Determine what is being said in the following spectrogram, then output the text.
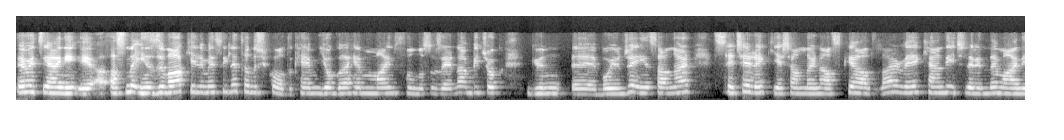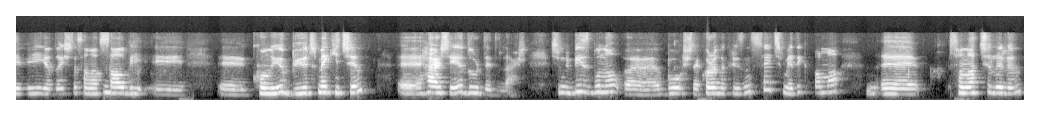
Evet yani e, aslında inziva kelimesiyle tanışık olduk. Hem yoga hem mindfulness üzerinden birçok gün e, boyunca insanlar seçerek yaşamlarını askıya aldılar ve kendi içlerinde manevi ya da işte sanatsal bir e, konuyu büyütmek için her şeye dur dediler. Şimdi biz bunu bu işte korona krizini seçmedik ama sanatçıların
